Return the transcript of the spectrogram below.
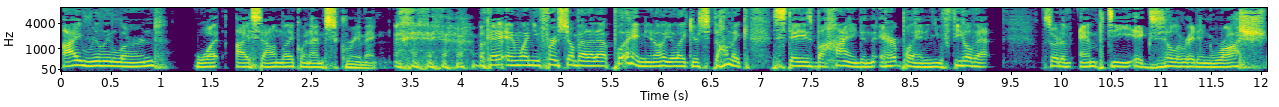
I really learned what I sound like when I'm screaming. okay. And when you first jump out of that plane, you know, you're like your stomach stays behind in the airplane and you feel that sort of empty, exhilarating rush.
